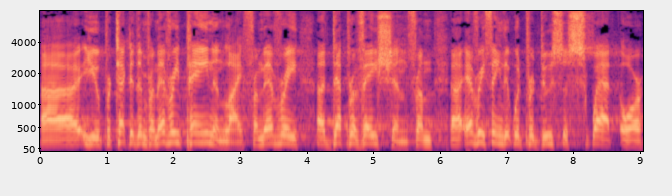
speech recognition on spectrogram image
uh, you protected them from every pain in life, from every uh, deprivation, from uh, everything that would produce a sweat or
